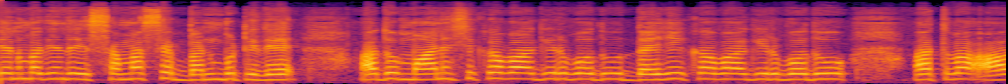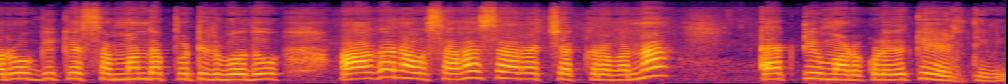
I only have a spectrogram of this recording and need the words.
ಜನ್ಮದಿಂದ ಈ ಸಮಸ್ಯೆ ಬಂದ್ಬಿಟ್ಟಿದೆ ಅದು ಮಾನಸಿಕವಾಗಿರ್ಬೋದು ದೈಹಿಕವಾಗಿರ್ಬೋದು ಅಥವಾ ಆರೋಗ್ಯಕ್ಕೆ ಸಂಬಂಧಪಟ್ಟಿರ್ಬೋದು ಆಗ ನಾವು ಸಹಸ್ರಾರ ಚಕ್ರವನ್ನು ಆ್ಯಕ್ಟಿವ್ ಮಾಡ್ಕೊಳ್ಳೋದಕ್ಕೆ ಹೇಳ್ತೀವಿ.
